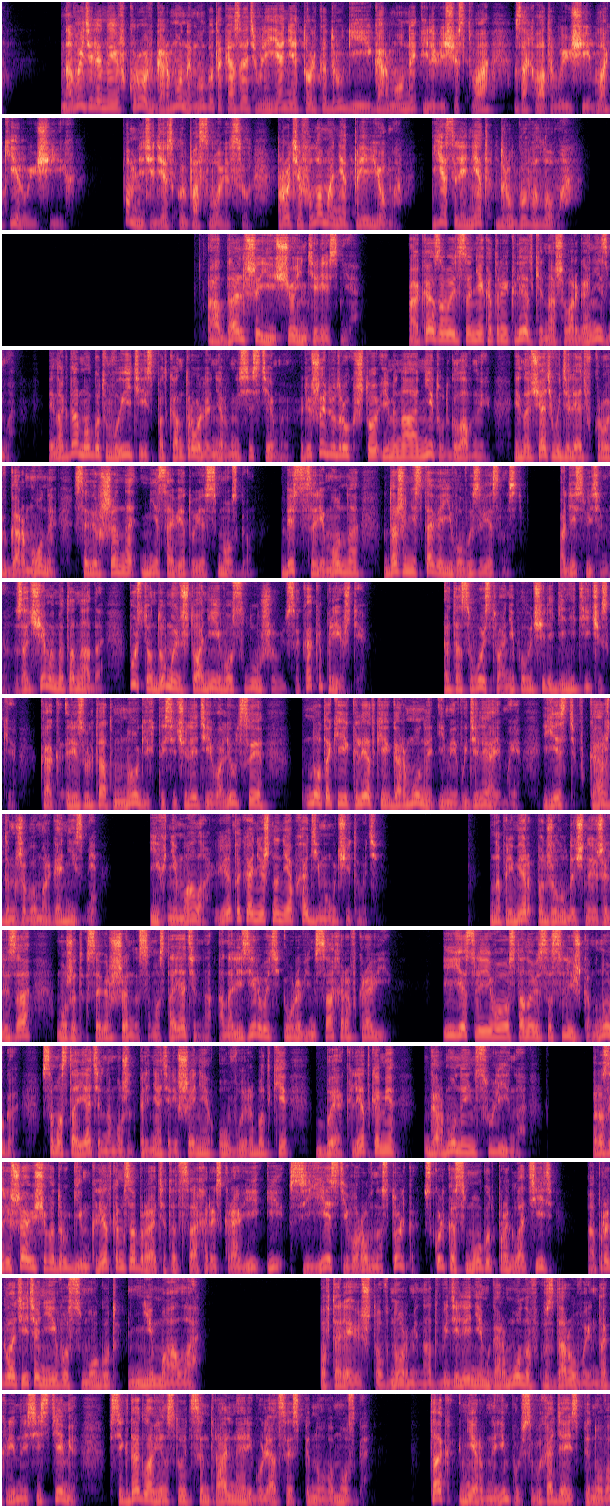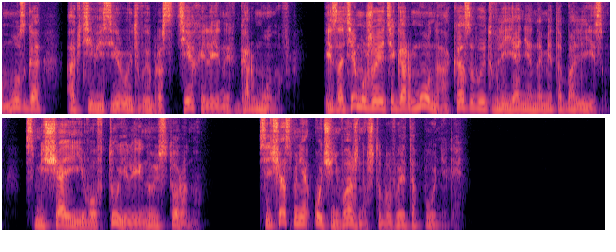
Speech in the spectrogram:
На выделенные в кровь гормоны могут оказать влияние только другие гормоны или вещества, захватывающие и блокирующие их. Помните детскую пословицу «Против лома нет приема, если нет другого лома». А дальше еще интереснее. Оказывается, некоторые клетки нашего организма иногда могут выйти из-под контроля нервной системы, решить вдруг, что именно они тут главные, и начать выделять в кровь гормоны, совершенно не советуясь с мозгом, бесцеремонно, даже не ставя его в известность. А действительно, зачем им это надо? Пусть он думает, что они его слушаются, как и прежде. Это свойство они получили генетически, как результат многих тысячелетий эволюции – но такие клетки и гормоны, ими выделяемые, есть в каждом живом организме. Их немало, и это, конечно, необходимо учитывать. Например, поджелудочная железа может совершенно самостоятельно анализировать уровень сахара в крови. И если его становится слишком много, самостоятельно может принять решение о выработке Б-клетками гормона инсулина – разрешающего другим клеткам забрать этот сахар из крови и съесть его ровно столько, сколько смогут проглотить, а проглотить они его смогут немало. Повторяюсь, что в норме над выделением гормонов в здоровой эндокринной системе всегда главенствует центральная регуляция спинного мозга. Так, нервный импульс, выходя из спинного мозга, активизирует выброс тех или иных гормонов – и затем уже эти гормоны оказывают влияние на метаболизм, смещая его в ту или иную сторону. Сейчас мне очень важно, чтобы вы это поняли.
